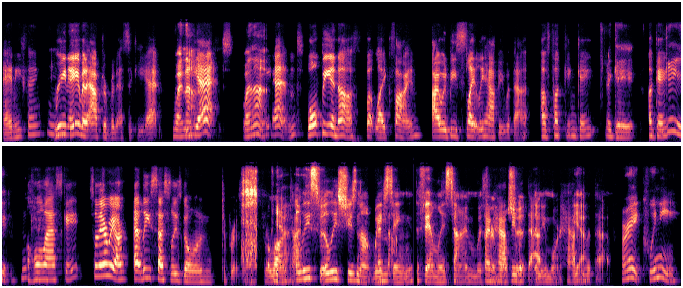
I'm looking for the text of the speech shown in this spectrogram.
anything, Mhm. rename it after Vanessa Guillen. Why not? The end. Why not? The end. Won't be enough, but like, fine. I would be slightly happy with that. A fucking gate. A gate. A A gate. gate. A whole ass gate. So there we are. At least Cecily's going to prison for a long yeah, time. At least, at least she's not not. wasting the family's time with I'm her happy bullshit with that. anymore. Happy yeah. with that. All right, Queenie,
